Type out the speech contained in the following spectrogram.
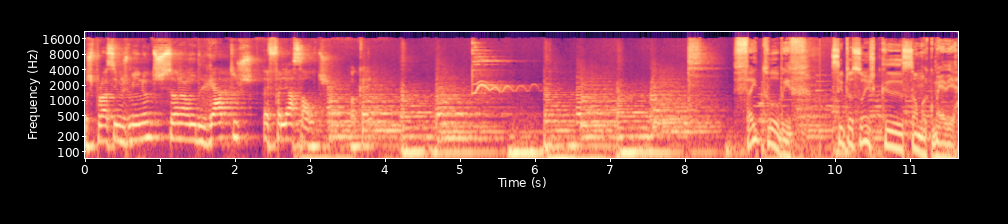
os próximos minutos serão de gatos a falhar saltos, ok? Feito o bife. Situações que são uma comédia.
